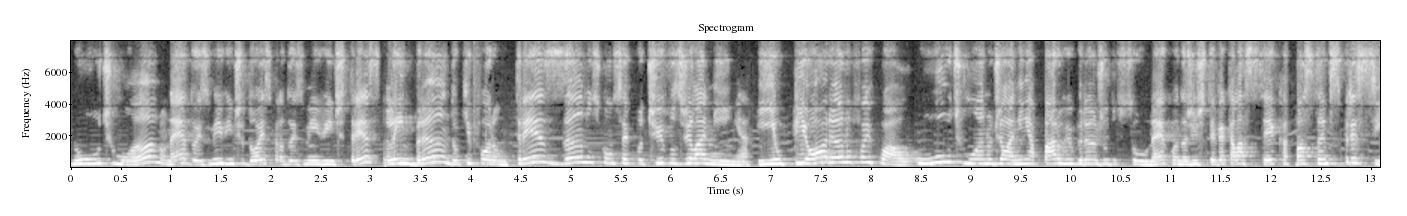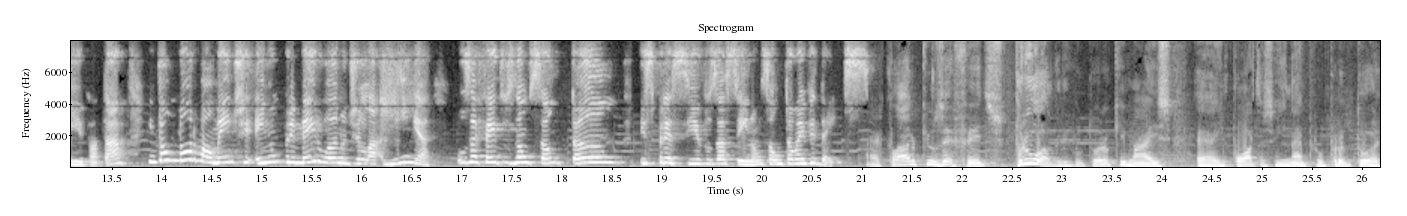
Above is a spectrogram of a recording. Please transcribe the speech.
no último ano, né, 2022 para 2023, lembrando que foram três anos consecutivos de laninha. E o pior ano foi qual? O último ano de laninha para o Rio Grande do Sul, né, quando a gente teve aquela seca bastante expressiva, tá? Então, normalmente, em um primeiro ano de laninha, os efeitos não são tão expressivos assim, não são tão evidentes. É claro que os efeitos para o agricultor é o que mais é, importa, assim, né, para o produtor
